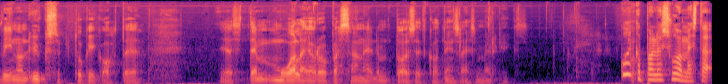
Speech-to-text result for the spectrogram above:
Viin on yksi tukikohta. Ja, ja sitten muualla Euroopassa on heidän toiset kotinsa esimerkiksi. Kuinka paljon Suomesta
